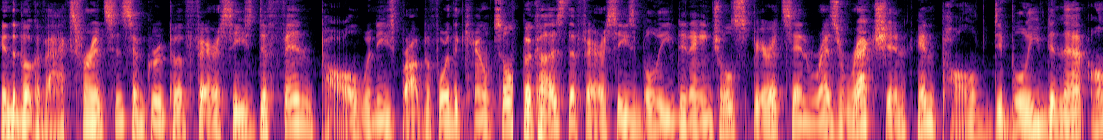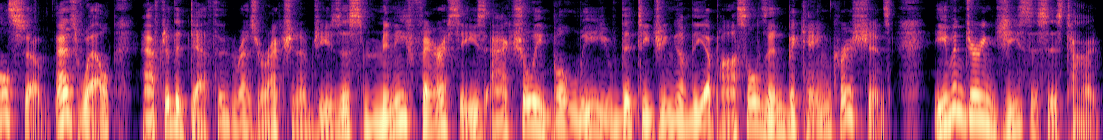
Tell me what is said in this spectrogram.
In the book of Acts, for instance, a group of Pharisees defend Paul when he's brought before the council because the Pharisees believed in angels, spirits, and resurrection, and Paul believed in that also. As well, after the death and resurrection of Jesus, many Pharisees actually believed the teaching of the apostles and became Christians. Even during Jesus' time,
